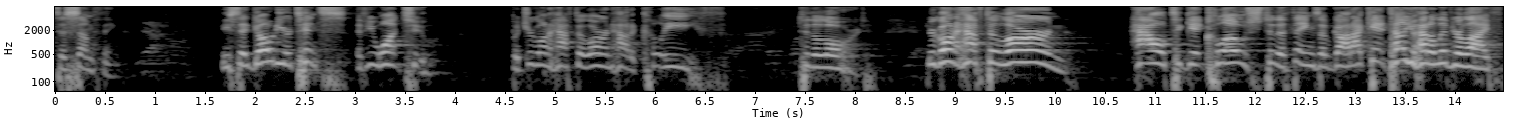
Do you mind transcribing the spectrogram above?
to something. He said, Go to your tents if you want to, but you're going to have to learn how to cleave to the Lord. You're going to have to learn how to get close to the things of God. I can't tell you how to live your life.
